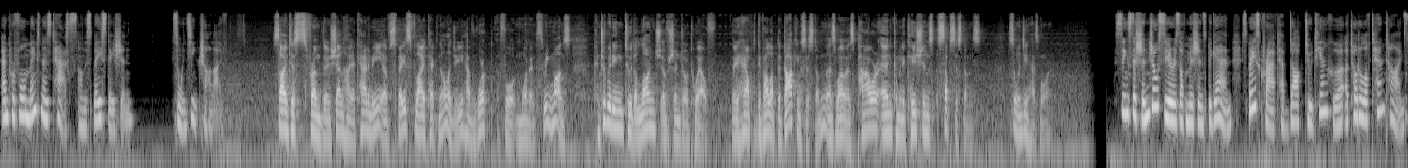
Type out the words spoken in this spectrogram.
and perform maintenance tasks on the space station. Wenjing, Shanghai Live. Scientists from the Shanghai Academy of Space Flight Technology have worked for more than three months, contributing to the launch of Shenzhou 12. They helped develop the docking system as well as power and communications subsystems. Song Wenjing has more. Since the Shenzhou series of missions began, spacecraft have docked to Tianhe a total of 10 times,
